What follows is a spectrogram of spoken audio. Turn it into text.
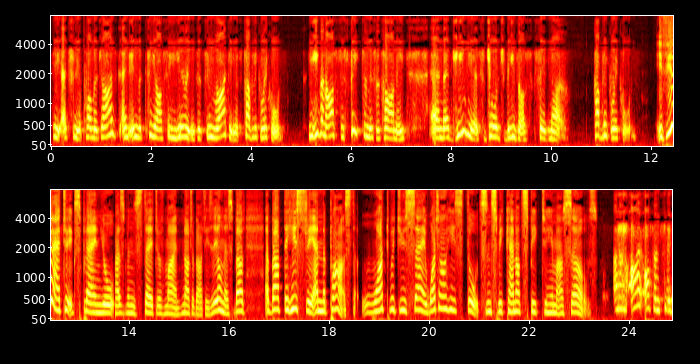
He actually apologized, and in the TRC hearings, it's in writing, it's public record. He even asked to speak to Mrs. Hani, and that genius, George Bizos, said no. Public record. If you had to explain your husband's state of mind, not about his illness, but about the history and the past, what would you say? What are his thoughts since we cannot speak to him ourselves? Uh, I often said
